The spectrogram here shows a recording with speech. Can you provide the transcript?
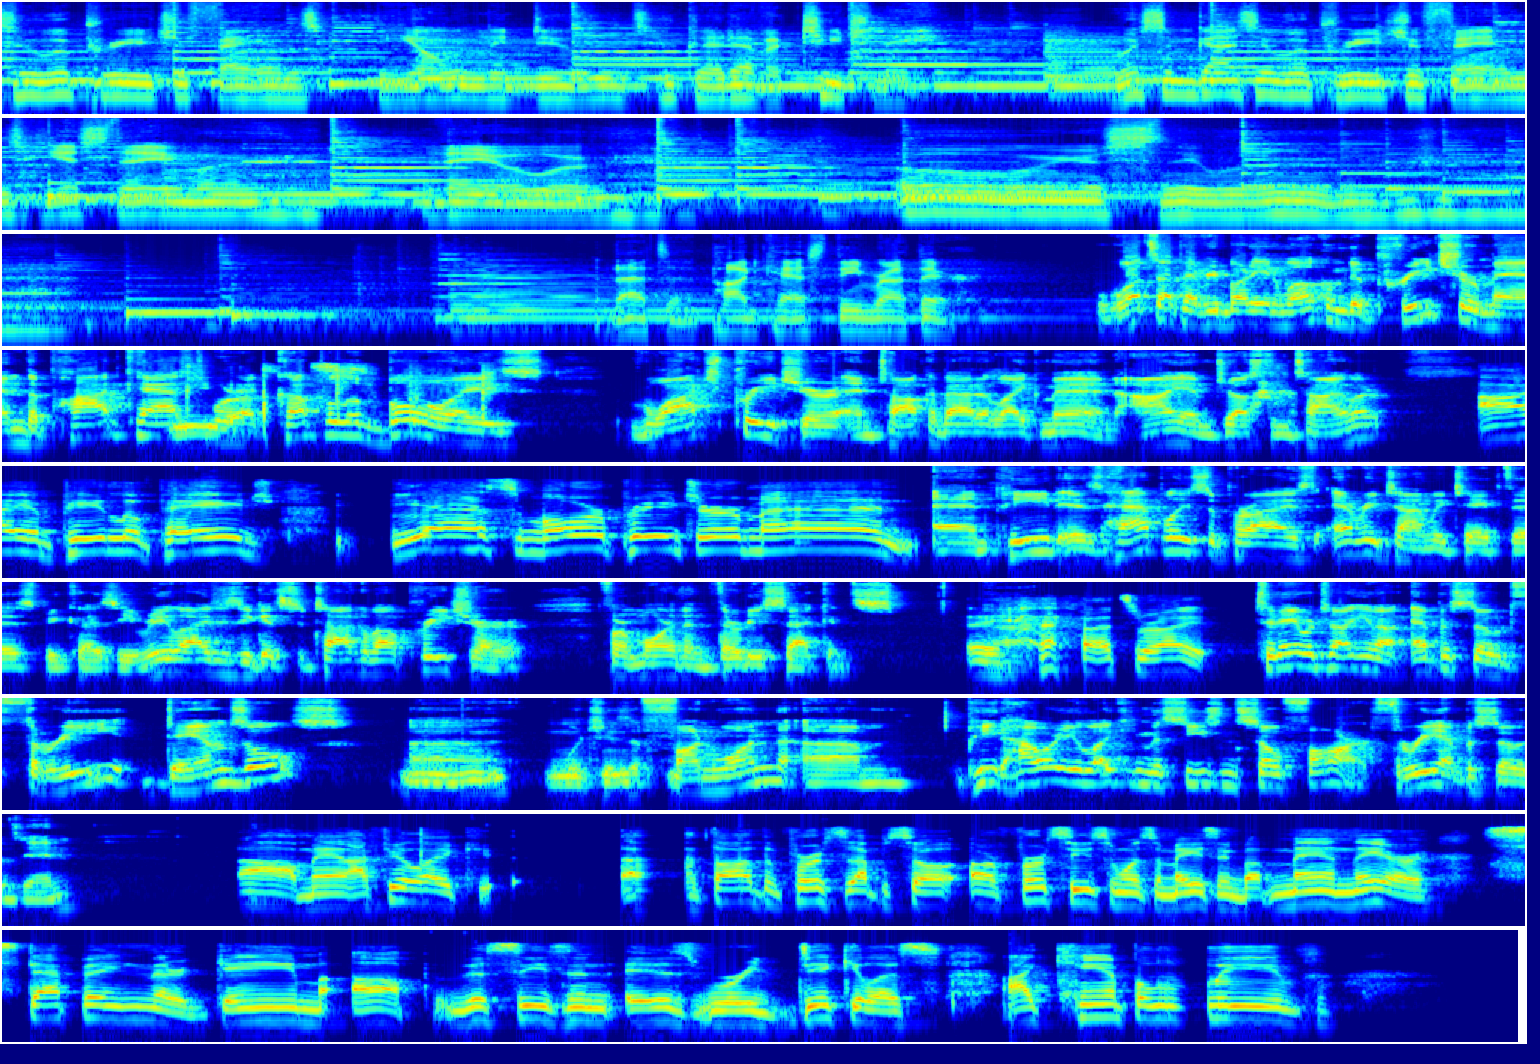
Guys who were preacher fans, the only dudes who could ever teach me. Were some guys who were preacher fans, yes they were, they were. Oh, yes they were. That's a podcast theme right there. What's up, everybody, and welcome to Preacher Men, the podcast where a couple of boys watch Preacher and talk about it like men. I am Justin Tyler. I am Pete LePage. Yes, more Preacher Men. And Pete is happily surprised every time we tape this because he realizes he gets to talk about Preacher for more than 30 seconds. Yeah, uh, that's right. Today we're talking about episode three, Damsels, uh, mm-hmm. which is a fun one. Um, Pete, how are you liking the season so far? Three episodes in. Oh man, I feel like I thought the first episode, our first season was amazing, but man, they are stepping their game up. This season is ridiculous. I can't believe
